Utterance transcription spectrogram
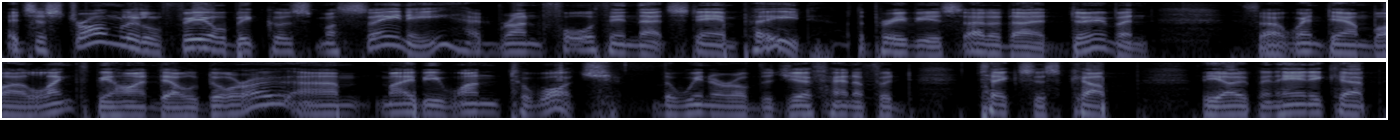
it's a strong little field because Mossini had run fourth in that stampede the previous Saturday at Doomben. So it went down by a length behind Del Toro. Um, maybe one to watch, the winner of the Jeff Hannaford Texas Cup, the Open Handicap.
